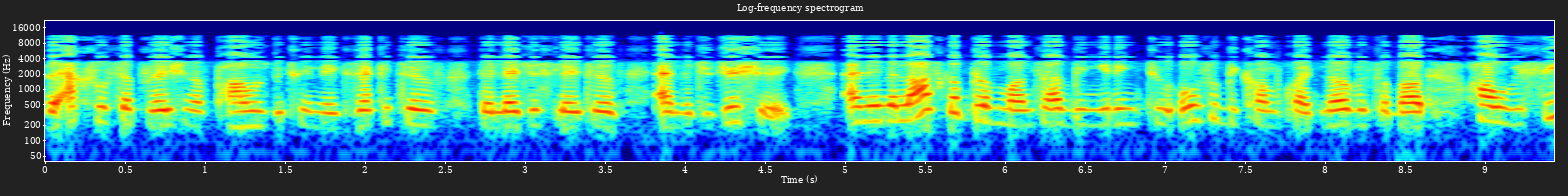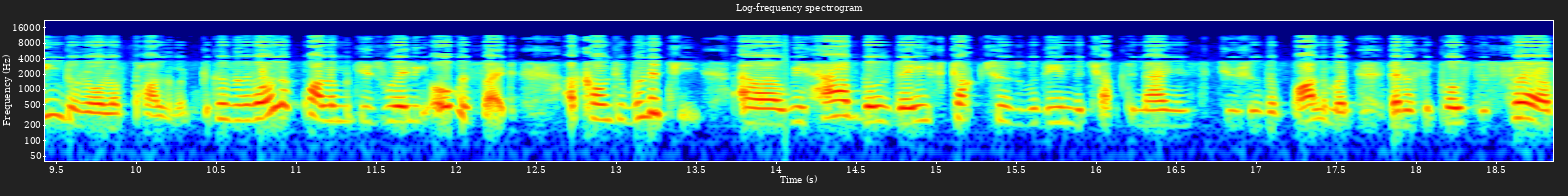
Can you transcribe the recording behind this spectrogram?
the actual separation of powers between the executive, the legislative, and the judiciary. And in the last couple of months, I've been getting to also become quite nervous about how we're seeing the role of Parliament, because the role of Parliament is really oversight, accountability. Uh, we have those very structures within the Chapter 9 institutions of Parliament that are supposed to serve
